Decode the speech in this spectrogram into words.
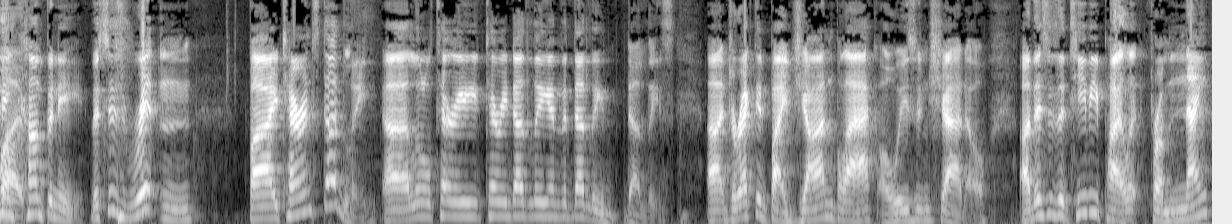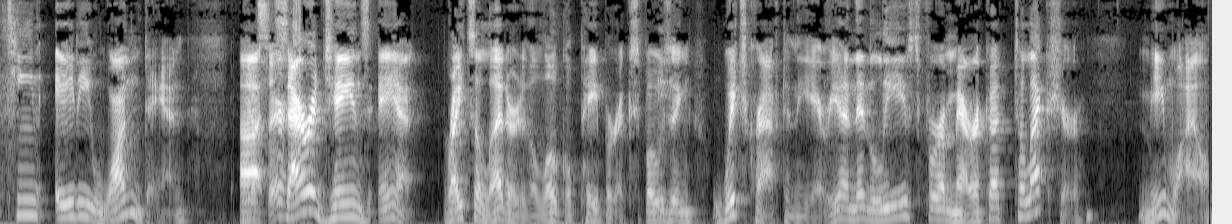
and. Company. This is written by Terence Dudley, uh, little Terry Terry Dudley and the Dudley Dudleys. Uh, directed by John Black, always in shadow. Uh, this is a TV pilot from 1981. Dan, uh, Yes, sir. Sarah Jane's aunt writes a letter to the local paper exposing witchcraft in the area, and then leaves for America to lecture. Meanwhile,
